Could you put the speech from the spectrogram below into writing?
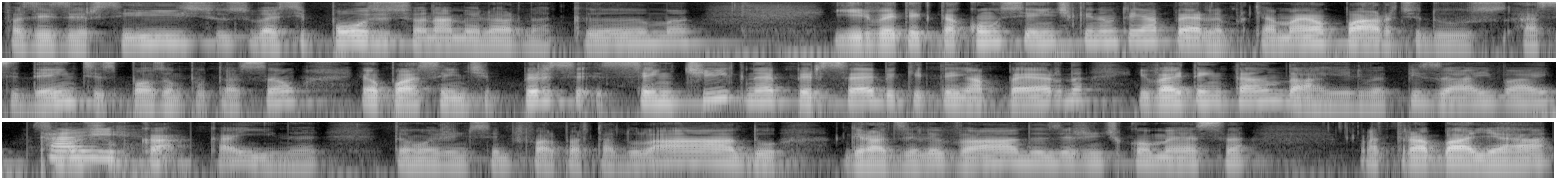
fazer exercícios, vai se posicionar melhor na cama e ele vai ter que estar consciente que não tem a perna, porque a maior parte dos acidentes pós-amputação é o paciente sentir, né, percebe que tem a perna e vai tentar andar, e ele vai pisar e vai cair. se machucar, cair, né? Então a gente sempre fala para estar do lado, grados elevados, e a gente começa a trabalhar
